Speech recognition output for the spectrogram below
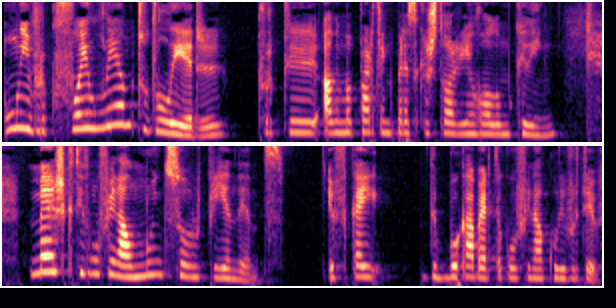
Um livro que foi lento de ler, porque há ali uma parte em que parece que a história enrola um bocadinho, mas que tive um final muito surpreendente. Eu fiquei de boca aberta com o final que o livro teve.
